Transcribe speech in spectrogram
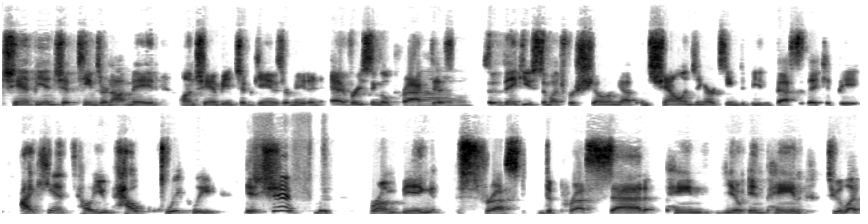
Championship teams are not made on championship games. They're made in every single practice. Wow. So thank you so much for showing up and challenging our team to be the best that they could be. I can't tell you how quickly it shifted from being stressed, depressed, sad, pain, you know, in pain to like,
